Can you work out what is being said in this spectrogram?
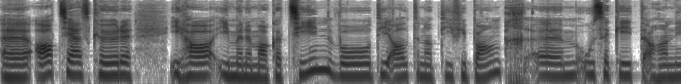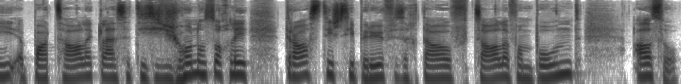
äh, ACS hören. Ich habe in einem Magazin, wo die Alternative Bank ähm, rausgibt, habe ich ein paar Zahlen gelesen. Die sind schon noch so ein bisschen drastisch. Sie berufen sich da auf Zahlen vom Bund. Also,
